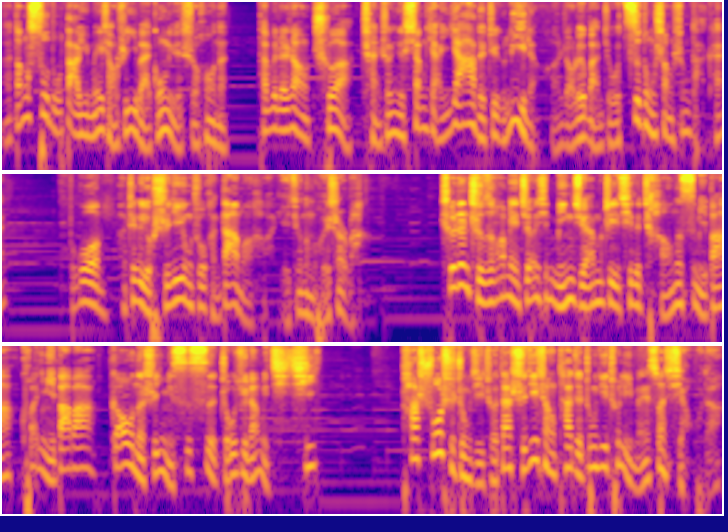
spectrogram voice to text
啊。当速度大于每小时一百公里的时候呢，它为了让车啊产生一个向下压的这个力量啊，扰流板就会自动上升打开。不过这个有实际用处很大吗？哈，也就那么回事儿吧。车身尺寸方面，全新名爵 MG7 的长呢四米八，宽一米八八，高呢是一米四四，轴距两米七七。他说是中级车，但实际上它这中级车里面算小的。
